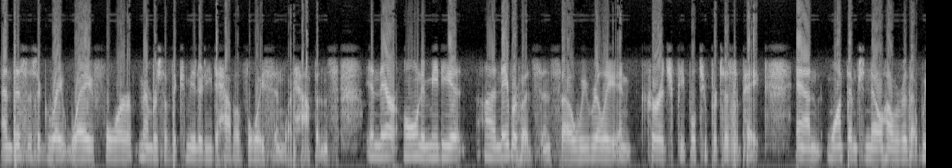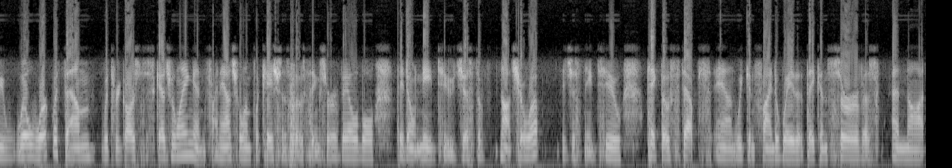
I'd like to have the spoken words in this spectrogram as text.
and this is a great way for members of the community to have a voice in what happens in their own immediate uh, neighborhoods. And so we really encourage people to participate and want them to know, however, that we will work with them with regards to scheduling and financial implications. Those things are available. They don't need to just not show up. They just need to take those steps, and we can find a way that they can serve as and not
